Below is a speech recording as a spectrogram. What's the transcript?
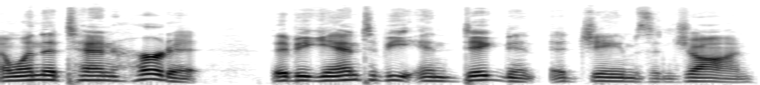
And when the ten heard it, they began to be indignant at James and John.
